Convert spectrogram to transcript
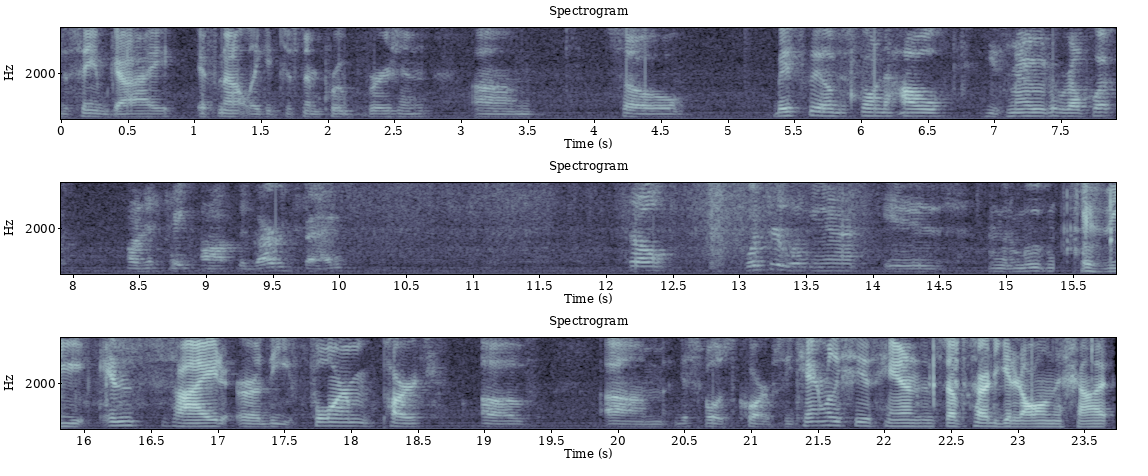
the same guy, if not like it's just an improved version. Um, so basically, I'll just go into how he's made real quick. I'll just take off the garbage bag. So what you're looking at is I'm gonna move is the inside or the form part of um, disposed corpse. You can't really see his hands and stuff. It's hard to get it all in the shot.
